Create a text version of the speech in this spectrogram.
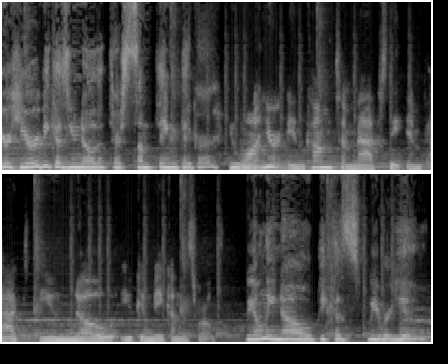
You're here because you know that there's something bigger. You want your income to match the impact you know you can make on this world. We only know because we were you.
